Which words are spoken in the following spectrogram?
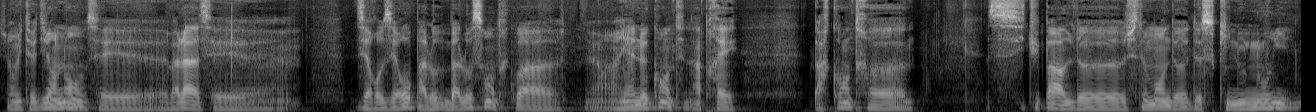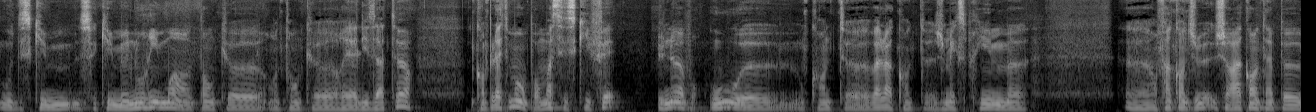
j'ai envie de te dire non, c'est euh, voilà, c'est 0-0 euh, balle au centre, quoi. Rien ne compte après. Par contre, si tu parles de, justement de, de, ce qui nous nourrit ou de ce qui, ce qui me nourrit moi en tant que, en tant que réalisateur, complètement. Pour moi, c'est ce qui fait une œuvre. Ou quand, voilà, quand je m'exprime, euh, enfin quand je, je, raconte un peu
